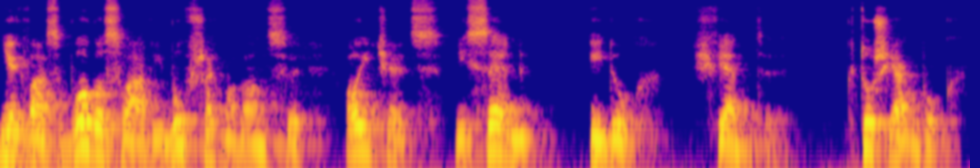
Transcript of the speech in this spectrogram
niech was błogosławi Bóg Wszechmogący, Ojciec i Syn i Duch święty. Któż jak Bóg?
